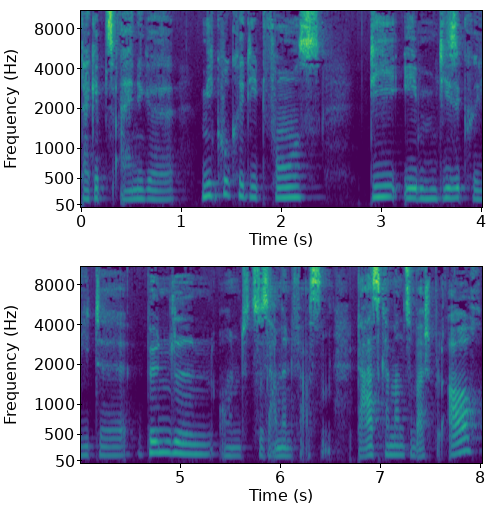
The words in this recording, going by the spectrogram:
Da gibt es einige Mikrokreditfonds, die eben diese Kredite bündeln und zusammenfassen. Das kann man zum Beispiel auch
